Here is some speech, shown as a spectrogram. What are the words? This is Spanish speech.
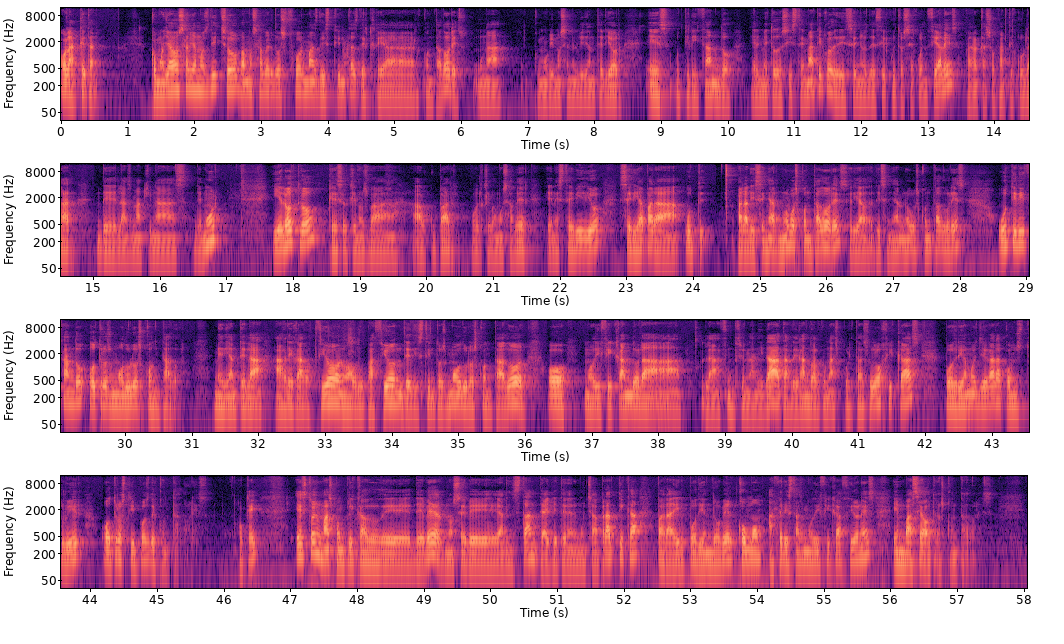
Hola, ¿qué tal? Como ya os habíamos dicho, vamos a ver dos formas distintas de crear contadores. Una, como vimos en el vídeo anterior, es utilizando el método sistemático de diseño de circuitos secuenciales, para el caso particular de las máquinas de Moore. Y el otro, que es el que nos va a ocupar o el que vamos a ver en este vídeo, sería para, para diseñar nuevos contadores, sería diseñar nuevos contadores utilizando otros módulos contador mediante la agregación o agrupación de distintos módulos contador o modificando la, funcionalidad, agregando algunas puertas lógicas, podríamos llegar a construir otros tipos de contadores. ¿ok? Esto es más complicado de, ver, no se ve al instante, hay que tener mucha práctica para ir pudiendo ver cómo hacer estas modificaciones en base a otros contadores.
